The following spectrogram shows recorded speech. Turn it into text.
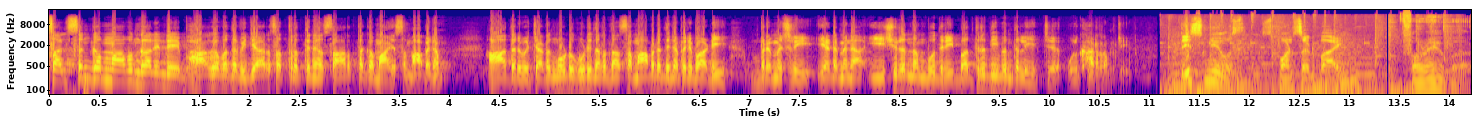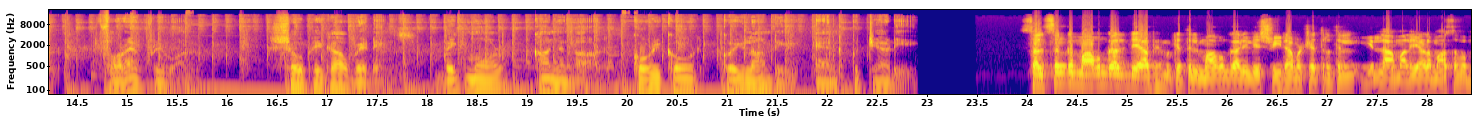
സത്സംഗം മാവുങ്കാലിന്റെ ഭാഗവത വിചാര സത്രത്തിന് സാർത്ഥകമായ സമാപനം ആദരവ് ചടങ്ങോടുകൂടി നടന്ന സമാപന ദിന പരിപാടി ബ്രഹ്മശ്രീ എടമന ഈശ്വരൻ നമ്പൂതിരി ഭദ്രദീപം തെളിയിച്ച് ഉദ്ഘാടനം ചെയ്തു This news sponsored by forever for everyone. Shobhika Weddings, Big Mall, Kanyanad, Kozhikode, Koilandi and Kutyadi. സത്സംഗം മാവങ്കാലിന്റെ ആഭിമുഖ്യത്തിൽ മാവങ്കാലിലെ ശ്രീരാമക്ഷേത്രത്തിൽ എല്ലാ മലയാള മാസവും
